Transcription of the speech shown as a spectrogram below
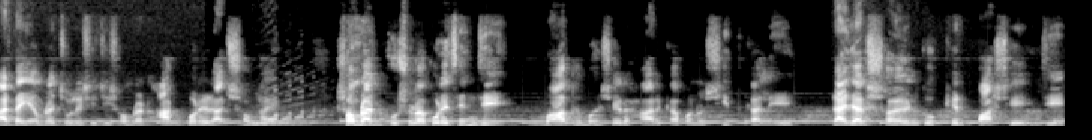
আর তাই আমরা চলে এসেছি সম্রাট আকবরের রাজসভায়। সম্রাট ঘোষণা করেছেন যে মাঘ মাসের হাড় কাঁপানো শীতকালে রাজার শয়নকক্ষের পাশে যে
